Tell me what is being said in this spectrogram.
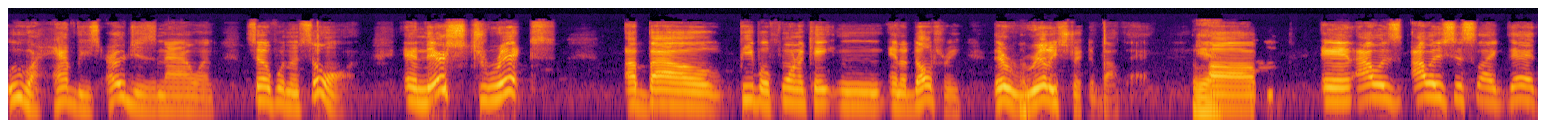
ooh, I have these urges now, and so forth and so on. And they're strict about people fornicating and adultery. They're really strict about that. Yeah. Um, and I was I was just like that.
